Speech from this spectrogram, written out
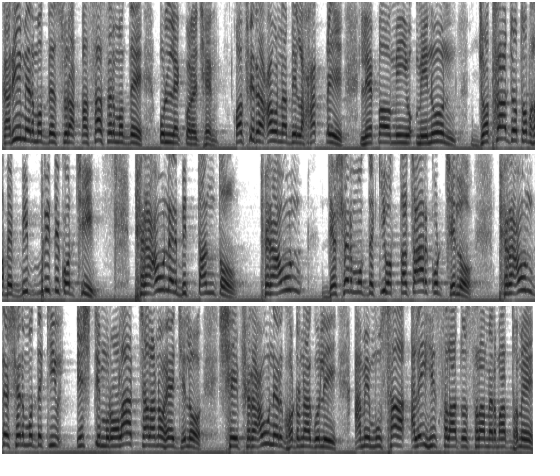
কারিমের মধ্যে, সুরা কাসাসের মধ্যে উল্লেখ করেছেন। অফিরাউনা বিল হাক্কি লেকমি মিনুন যথাযথভাবে বিবৃতি করছি, ফেরাউনের বৃত্তান্ত, ফেরাউন দেশের মধ্যে কি অত্যাচার করছিল, ফেরাউন দেশের মধ্যে কি স্টিম রোলার চালানো হয়েছিল। সেই ফেরাউনের ঘটনাগুলি আমি মুসা আলিহি সালাতামের মাধ্যমে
